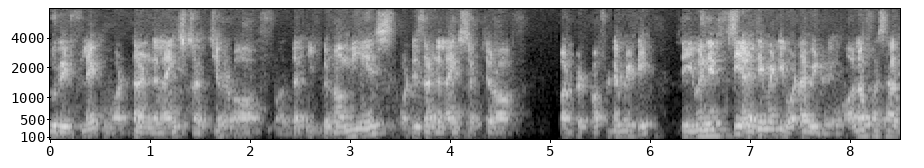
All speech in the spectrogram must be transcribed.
to reflect what the underlying structure of the economy is what is the underlying structure of corporate profitability so even if see ultimately what are we doing all of us are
